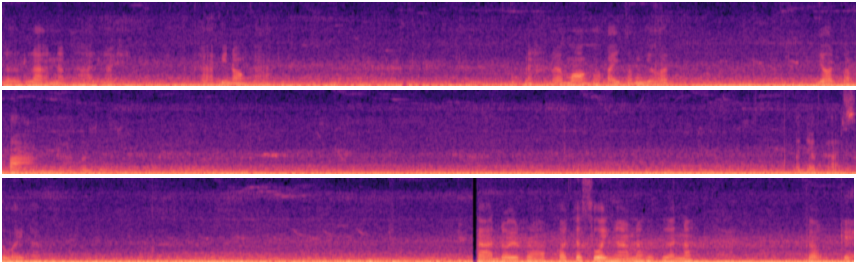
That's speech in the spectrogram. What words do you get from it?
เลิศลานนภาไหลค่ะพี่น้องค่ะนะแล้ว มองเข้าไปตรงยอด ยอดพระปรางนะคะเพื่อนๆบรรยากาศสวยค่ะอากาศโดยรอบก็จะสวยงามนะเพื่อนๆเนาะเก่าแก่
